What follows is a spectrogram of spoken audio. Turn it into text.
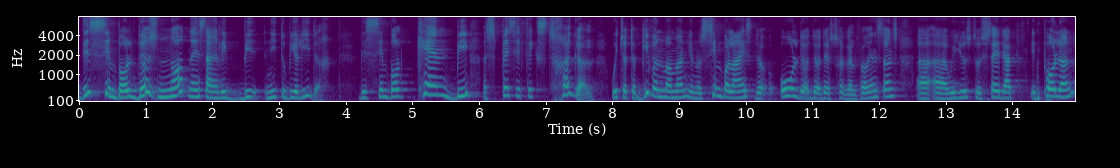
this symbol does not necessarily be, need to be a leader. This symbol can be a specific struggle, which at a given moment, you know, symbolize the, all the, the, the struggle. For instance, uh, uh, we used to say that in Poland,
